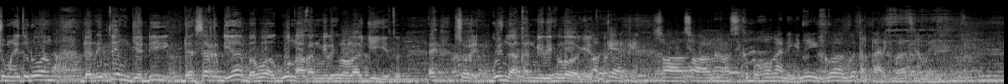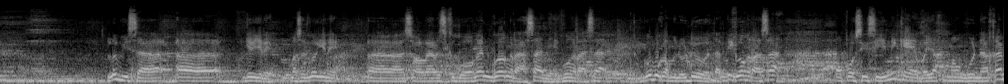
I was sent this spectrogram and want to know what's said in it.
cuma itu doang. Dan itu yang jadi dasar dia bahwa gue nggak akan milih lo lagi gitu. Eh sorry, gue nggak akan milih lo gitu. Oke oke soal soal narasi kebohongan nih ini gue gue tertarik banget sama ini. Lo bisa eh, gini gini, maksud gue gini eh, soal narasi kebohongan gue ngerasa nih, gue ngerasa gue bukan menuduh tapi gue ngerasa oposisi ini kayak banyak menggunakan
